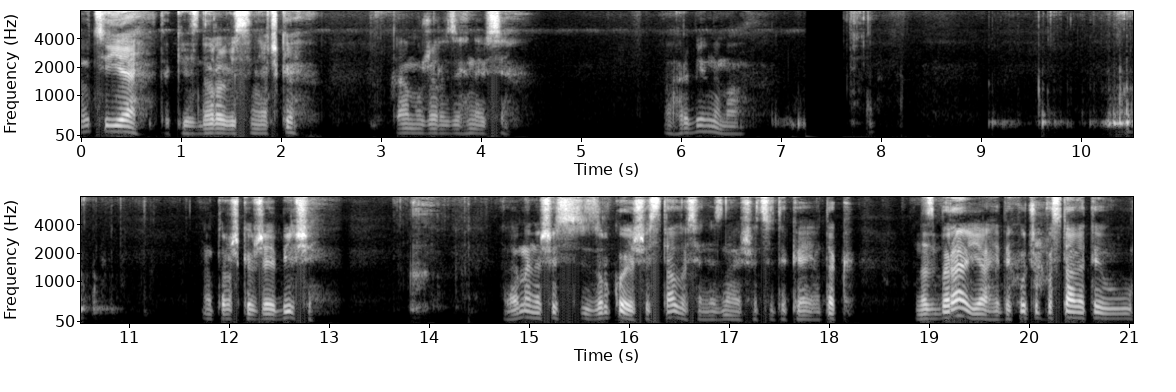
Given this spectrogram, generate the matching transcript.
Ну, ці є такі здорові синячки. Там уже розігнився. А грибів нема. Ну, трошки вже більше. Але в мене щось з рукою щось сталося, не знаю, що це таке. Я так назбираю ягоди, хочу поставити у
